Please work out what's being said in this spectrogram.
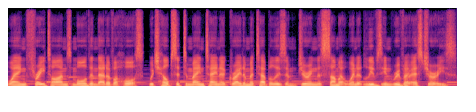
weighing three times more than that of a horse, which helps it to maintain a greater metabolism during the summer when it lives in river estuaries.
